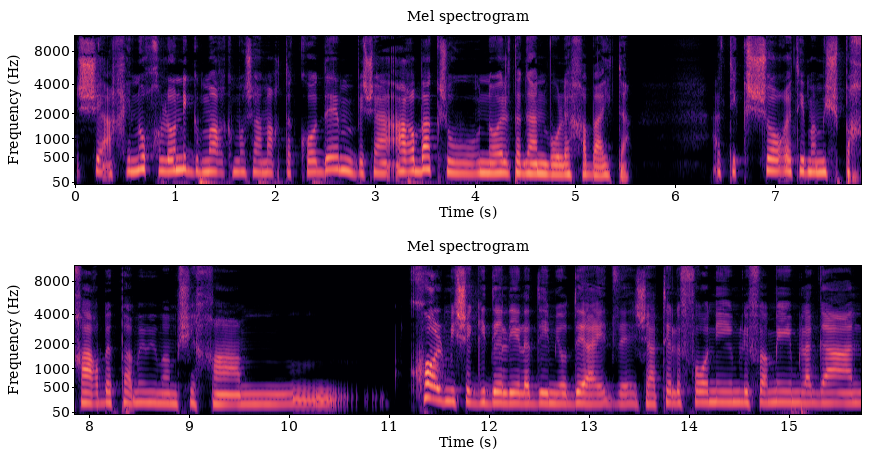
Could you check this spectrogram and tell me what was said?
שהחינוך לא נגמר, כמו שאמרת קודם, בשעה ארבע, כשהוא נועל את הגן והולך הביתה. התקשורת עם המשפחה הרבה פעמים היא ממשיכה, כל מי שגידל ילדים יודע את זה, שהטלפונים לפעמים לגן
